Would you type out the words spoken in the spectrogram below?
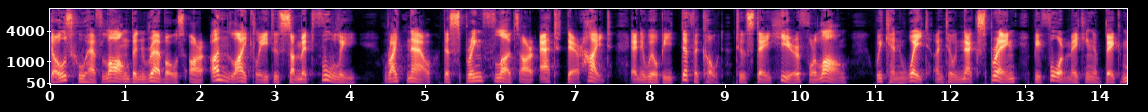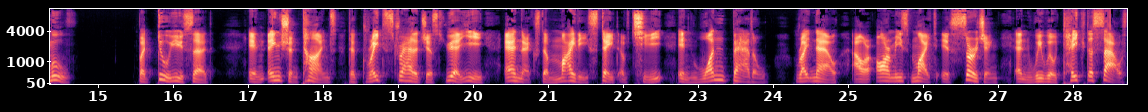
Those who have long been rebels are unlikely to submit fully. Right now, the spring floods are at their height, and it will be difficult to stay here for long. We can wait until next spring before making a big move. But Du Yu said, In ancient times, the great strategist Yue Yi annexed the mighty state of Qi in one battle. Right now, our army's might is surging, and we will take the south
